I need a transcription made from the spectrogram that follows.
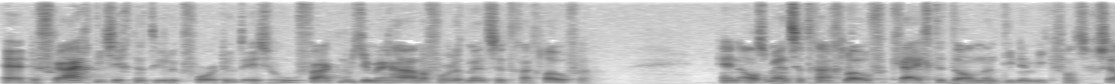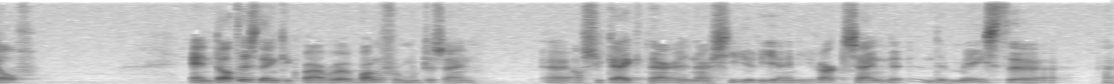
De vraag die zich natuurlijk voordoet is hoe vaak moet je hem herhalen voordat mensen het gaan geloven? En als mensen het gaan geloven, krijgt het dan een dynamiek van zichzelf. En dat is denk ik waar we bang voor moeten zijn. Uh, als je kijkt naar, naar Syrië en Irak, zijn de, de meeste, uh,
